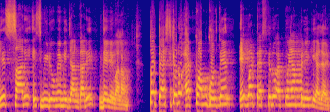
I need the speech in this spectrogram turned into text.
ये सारी इस वीडियो में मैं जानकारी देने वाला हूँ। तो टेस्ट करो ऐप को हम खोलते हैं। एक बार टेस्ट करो ऐप को यहाँ प्ले किया जाए।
